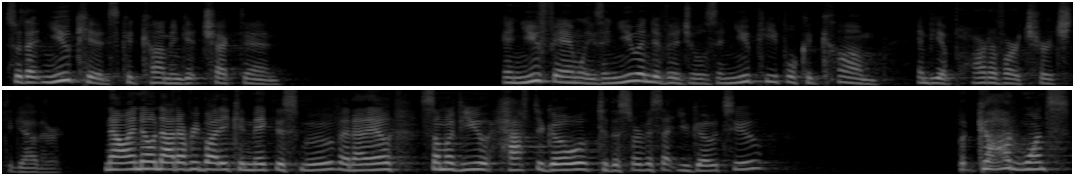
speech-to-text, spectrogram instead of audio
so that new kids could come and get checked in. And new families and new individuals and new people could come and be a part of our church together. Now, I know not everybody can make this move, and I know some of you have to go to the service that you go to, but God wants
